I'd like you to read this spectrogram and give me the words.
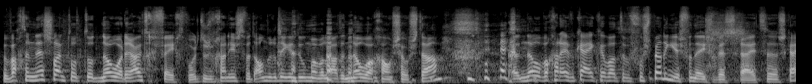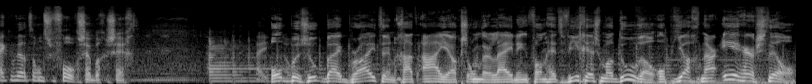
We wachten net zo lang tot, tot Noah eruit geveegd wordt. Dus we gaan eerst wat andere dingen doen, maar we laten Noah gewoon zo staan. Eh, Noah, we gaan even kijken wat de voorspelling is van deze wedstrijd. Eh, eens kijken wat onze volgers hebben gezegd. Op bezoek bij Brighton gaat Ajax onder leiding van Hedwiges Maduro op jacht naar eerherstel.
